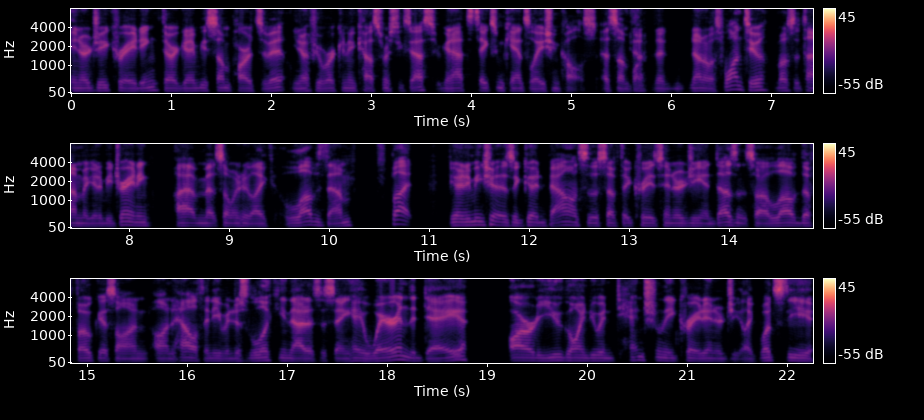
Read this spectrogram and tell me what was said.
energy creating. There are going to be some parts of it. You know, if you're working in customer success, you're going to have to take some cancellation calls at some Yeah. point. That None of us want to. Most of the time, they're going to be draining. I haven't met someone who like loves them, but you know, to make sure there's a good balance of the stuff that creates energy and doesn't. So I love the focus on on health and even just looking at it as saying, hey, where in the day are you going to intentionally create energy? Like what's the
